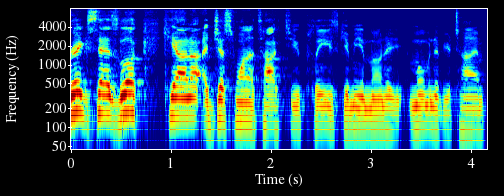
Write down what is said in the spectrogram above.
Briggs says, look, Kiana, I just want to talk to you. Please give me a moment, moment of your time.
